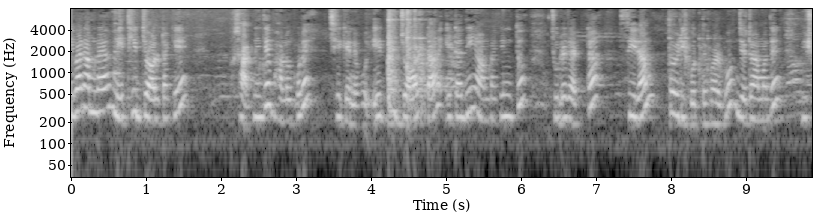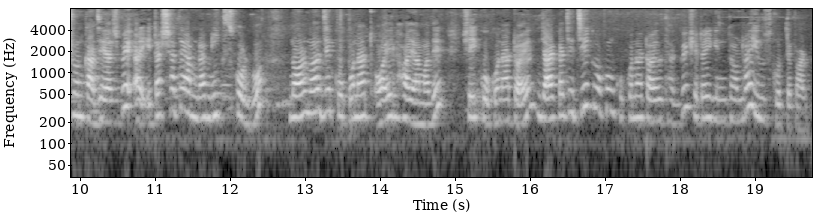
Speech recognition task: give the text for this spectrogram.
এবার আমরা মেথির জলটাকে ছাঁকনিতে ভালো করে ছেঁকে নেব। এর যে জলটা, এটা দিয়ে আমরা কিন্তু চুলের একটা সিরাম তৈরি করতে পারব, যেটা আমাদের ভীষণ কাজে আসবে। আর এটার সাথে আমরা মিক্স করব নর্মাল যে কোকোনাট অয়েল হয় আমাদের, সেই কোকোনাট অয়েল যার কাছে যে রকম কোকোনাট অয়েল থাকবে, সেটাই কিন্তু আমরা ইউজ করতে পারব।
